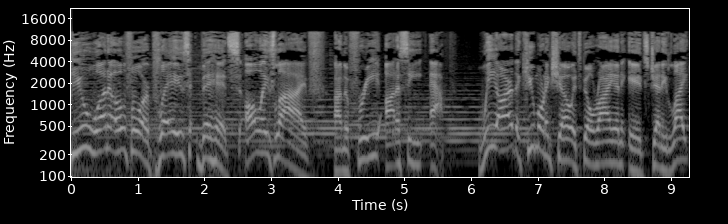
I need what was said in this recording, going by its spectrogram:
Q104 plays the hits, always live on the free Audacy app. We are the Q Morning Show. It's Bill Ryan. It's Jenny Lyte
